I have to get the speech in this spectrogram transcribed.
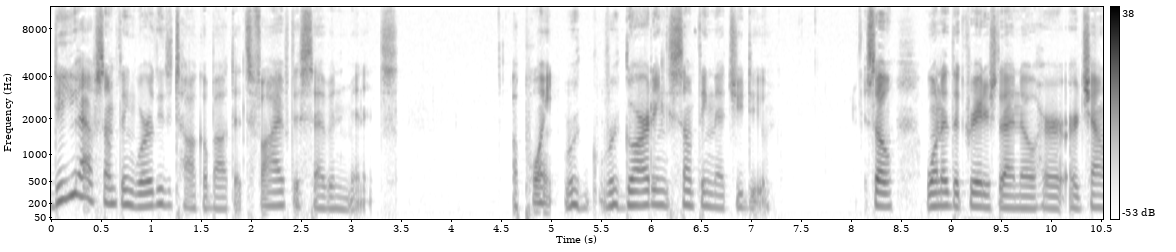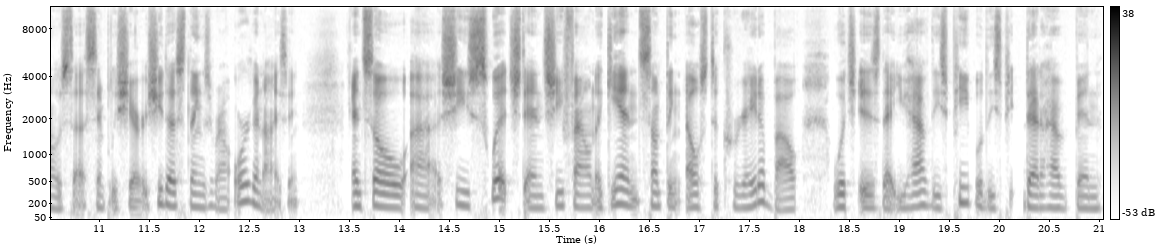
Do you have something worthy to talk about that's five to seven minutes? a point re- regarding something that you do. So one of the creators that I know, her her channel is uh, Simply Sherry. She does things around organizing, and so uh, she switched and she found again something else to create about, which is that you have these people, these pe- that have been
